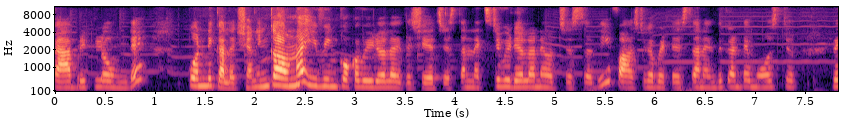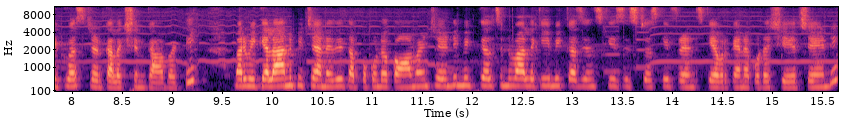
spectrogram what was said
ఫ్యాబ్రిక్లో ఉండే కొన్ని కలెక్షన్. ఇంకా ఉన్నా ఇవి ఇంకొక వీడియోలో అయితే షేర్ చేస్తాను. నెక్స్ట్ వీడియోలోనే వచ్చేస్తుంది. ఫాస్ట్గా పెట్టేస్తాను. ఎందుకంటే మోస్ట్ రిక్వెస్టెడ్ కలెక్షన్ కాబట్టి మరి మీకు ఎలా అనిపించాయి అనేది తప్పకుండా కామెంట్ చేయండి. మీకు తెలిసిన వాళ్ళకి మీ కజిన్స్కి సిస్టర్స్కి ఫ్రెండ్స్కి ఎవరికైనా కూడా షేర్ చేయండి.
